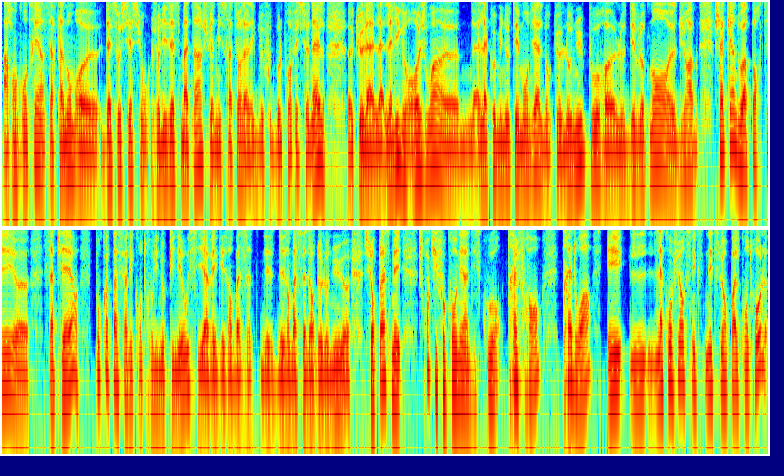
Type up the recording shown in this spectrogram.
a rencontré un certain nombre d'associations. Je lisais ce matin, je suis administrateur de la Ligue de football professionnel, que la, la, la Ligue rejoint euh, la communauté mondiale, donc euh, l'ONU, pour euh, le développement durable. Chacun doit apporter sa pierre. Pourquoi pas faire des contrôles inopinés aussi avec des, ambassade des, des ambassadeurs de l'ONU sur place? Mais je crois qu'il faut qu'on ait un discours très franc, très droit, et la confiance n'excluant pas le contrôle.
